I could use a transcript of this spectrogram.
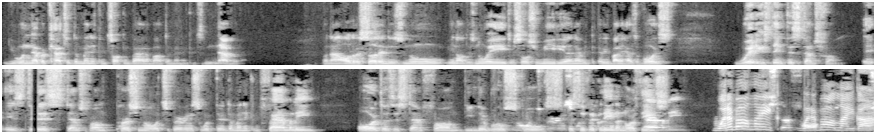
you will never catch a Dominican talking bad about Dominicans, never. But now all of a sudden, there's new, you know, there's new age of social media, and every, everybody has a voice. Where do you think this stems from? I- Is this stems from personal experience with their Dominican family, or does it stem from the liberal schools, specifically in the Northeast? What about like what about like um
